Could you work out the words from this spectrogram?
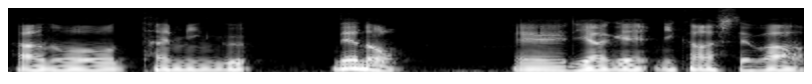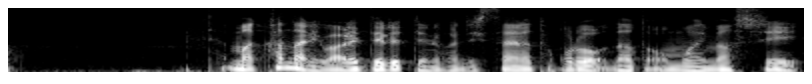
あの、タイミングでの、えー、利上げに関しては、まあ、かなり割れてるっていうのが実際のところだと思いますし、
